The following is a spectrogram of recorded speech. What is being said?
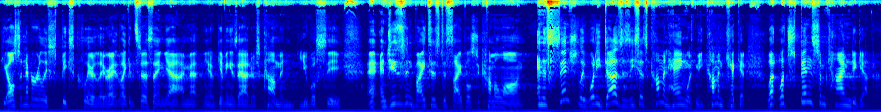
He also never really speaks clearly, right? Like instead of saying, Yeah, I'm at, you know, giving his address, come and you will see. And, and, Jesus invites his disciples to come along. And essentially, what he does is he says, Come and hang with me, come and kick it. Let, let's spend some time together.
